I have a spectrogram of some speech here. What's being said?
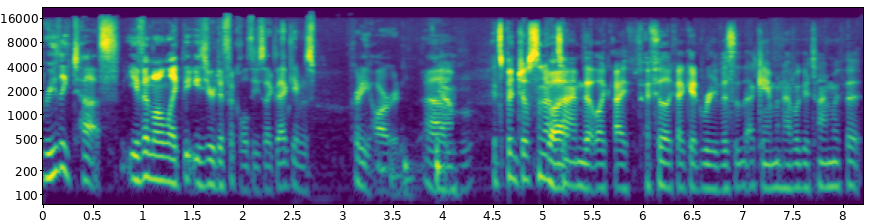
really tough even on like the easier difficulties like that game is pretty hard um, yeah, it's been just enough but- time that like I, I feel like I could revisit that game and have a good time with it.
